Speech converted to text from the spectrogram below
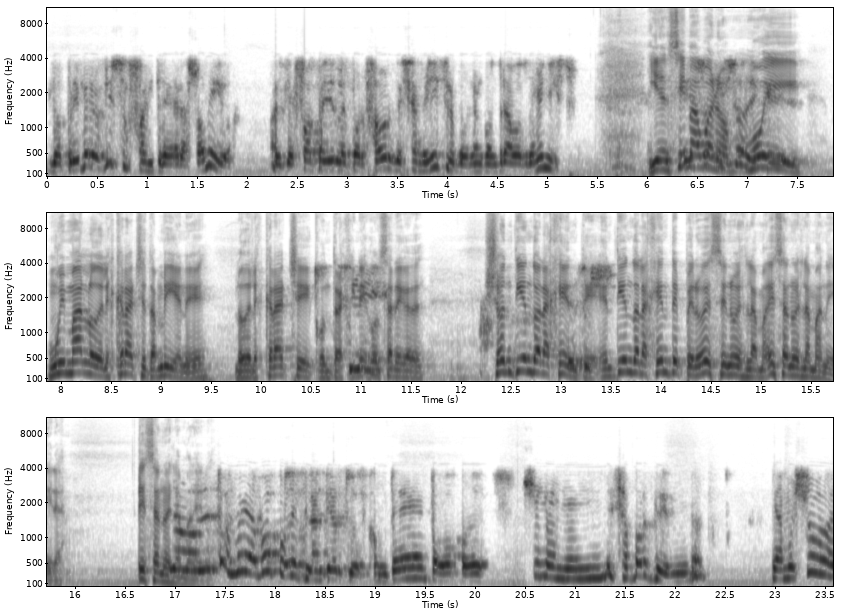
Lo primero que hizo fue entregar a su amigo al que fue a pedirle por favor que sea ministro porque no encontraba otro ministro. Y encima, bueno, muy, muy mal lo del scratch también, ¿eh? Lo del scratch contra Ginés González. Yo entiendo a la gente, entiendo a la gente, pero ese no es la, esa no es la manera. Esa no es la manera. De todas maneras, vos podés plantear tu descontento, vos podés. Yo no, esa parte, digamos, yo,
